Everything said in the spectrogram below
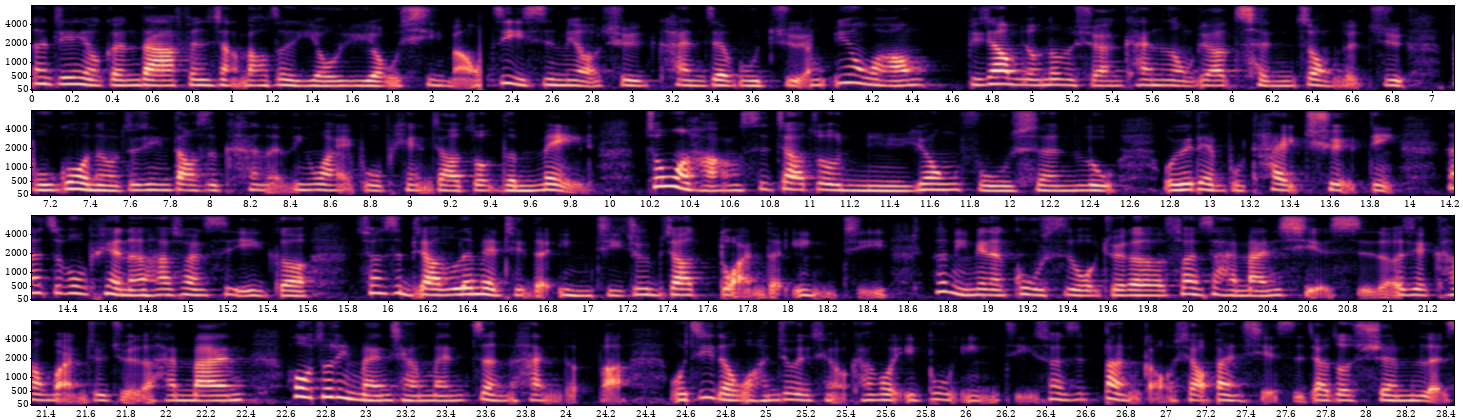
那今天有跟大家分享到这个鱿鱼游戏嘛？我自己是没有去看这部剧，因为我好像比较没有那么喜欢看那种比较沉重的剧。不过呢，我最近倒是看了另外一部片，叫做《The Maid》，中文好像是叫做《女佣浮生录》，我有点不太确定。那这部片呢，它算是一个算是比较 limited 的影集，就是比较短的影集。那里面的故事我觉得算是还蛮写实的，而且看完就觉得还蛮后坐力蛮强、蛮震撼的吧。我记得我很久以前有看过一部影集，算是半搞笑半写实，叫做《Shameless》，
